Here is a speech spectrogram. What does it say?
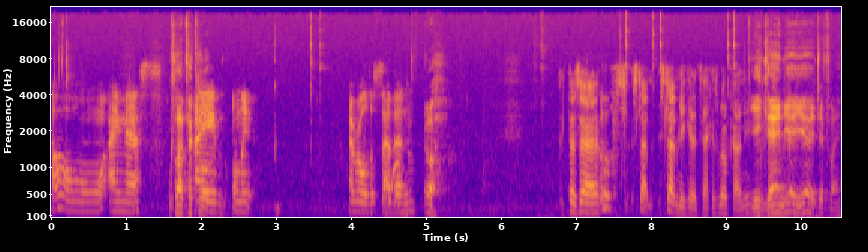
Oh, I miss. Clapper. Claw. I only. I rolled a seven. Oh, Does uh, Oof. S- slap Slapney can attack as well, can't he? you With can. Yeah. Yeah. Definitely.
